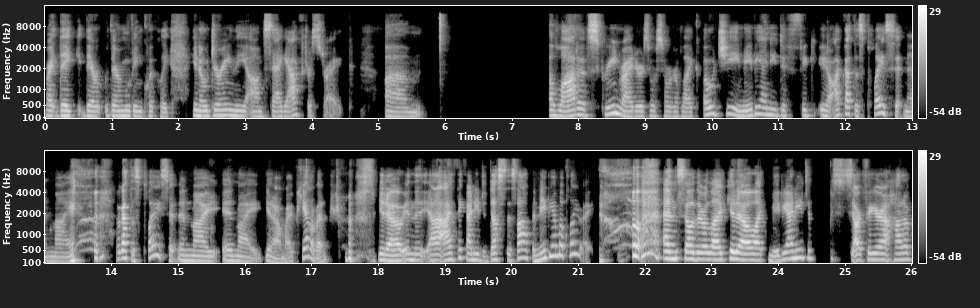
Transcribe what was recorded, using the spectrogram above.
Right. They they're they're moving quickly. You know, during the um SAG-AFTRA strike, um, a lot of screenwriters were sort of like, oh, gee, maybe I need to figure, you know, I've got this play sitting in my, I've got this play sitting in my, in my, you know, my piano bench, you know, in the, I think I need to dust this off and maybe I'm a playwright. and so they're like, you know, like maybe I need to start figuring out how to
